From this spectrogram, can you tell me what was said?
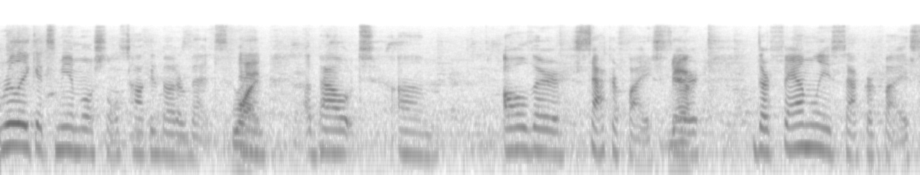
really gets me emotional is talking about our vets Right. and about um, all their sacrifice, Yeah. their their family's sacrifice,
